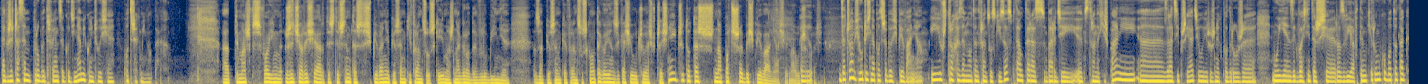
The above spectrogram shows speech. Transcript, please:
Także czasem próby trwające godzinami kończyły się po trzech minutach. A ty masz w swoim życiorysie artystycznym też śpiewanie piosenki francuskiej. Masz nagrodę w Lubinie za piosenkę francuską. Tego języka się uczyłaś wcześniej, czy to też na potrzeby śpiewania się nauczyłaś? Zaczęłam się uczyć na potrzeby śpiewania i już trochę ze mną ten francuski został, teraz bardziej e, w stronę Hiszpanii e, z racji przyjaciół i różnych podróży. Mój język właśnie też się rozwija w tym kierunku, bo to tak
